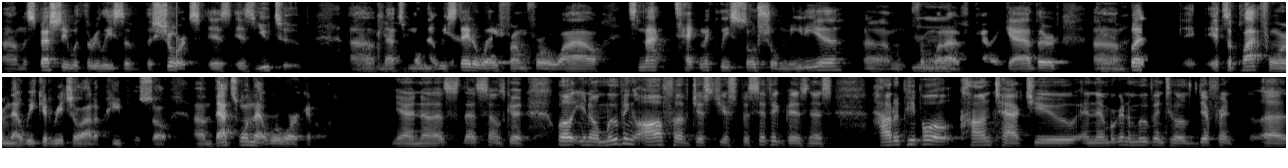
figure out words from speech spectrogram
um, especially with the release of the shorts, is is YouTube. Um, okay. That's one that we stayed away from for a while. It's not technically social media, um, from mm. what I've kind of gathered, um, yeah. but it's a platform that we could reach a lot of people. So um, that's one that we're working on. Yeah, no, that's that sounds good. Well, you know, moving off of just your specific business, how do people contact you? And then we're going to move into a different uh,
